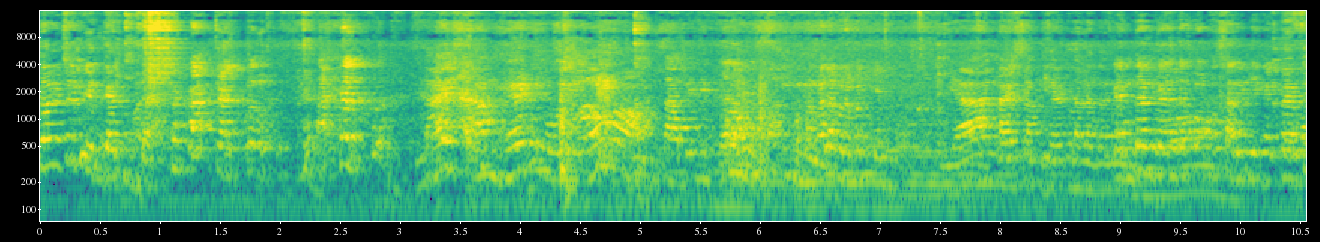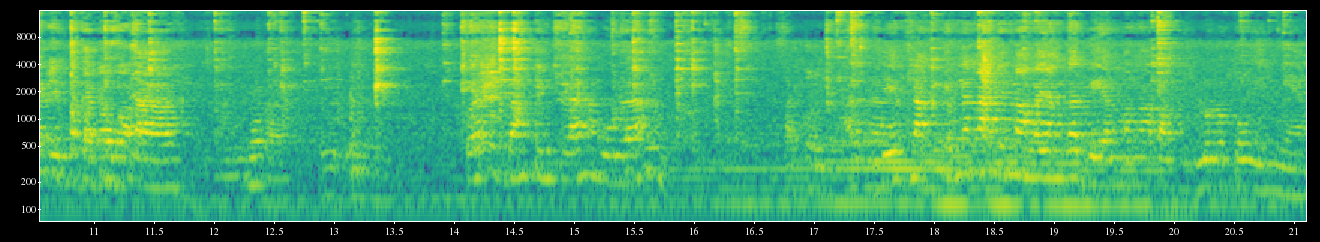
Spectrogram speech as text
Dami ko yung ganda. Nice ang hair ni Uyo. Sabi ni. Mga alam mo naman yun. Yan, nice ang hair talaga. ni Gandang-ganda Uyo. po ang sarili ko. Perfect yung pagkagawa. Perfect bang timpla ng ulam? Tignan natin mamayang gabi ang mga paglulutuin niya.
